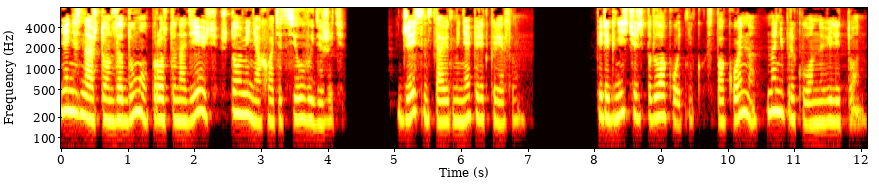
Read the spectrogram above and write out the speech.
Я не знаю, что он задумал, просто надеюсь, что у меня хватит сил выдержать. Джейсон ставит меня перед креслом. Перегнись через подлокотник. Спокойно, но непреклонно велит он.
